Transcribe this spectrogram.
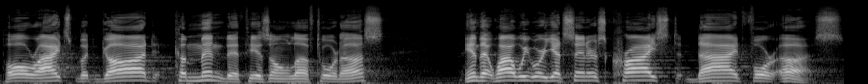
Paul writes, But God commendeth his own love toward us, in that while we were yet sinners, Christ died for us.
